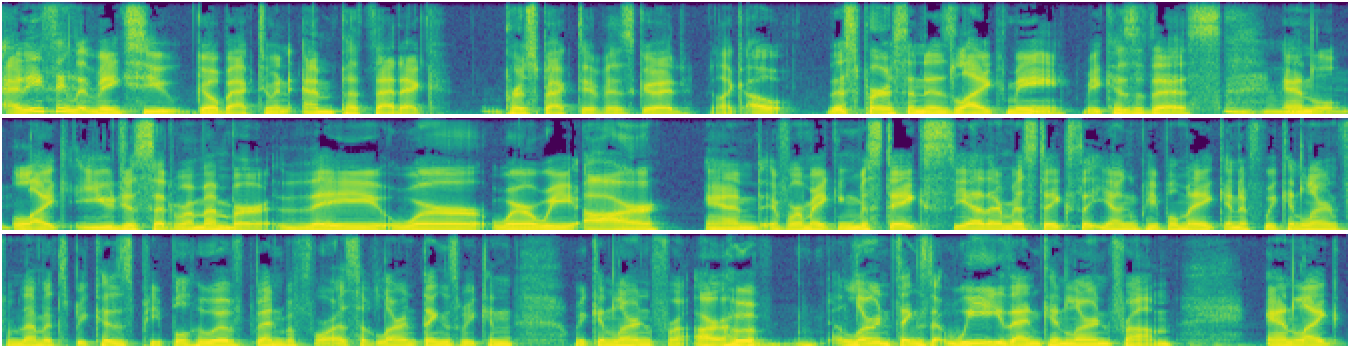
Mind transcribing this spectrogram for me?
Anything that makes you go back to an empathetic perspective is good. Like, oh, this person is like me because of this. Mm-hmm. And like you just said, remember, they were where we are. And if we're making mistakes, yeah, they're mistakes that young people make. And if we can learn from them, it's because people who have been before us have learned things we can we can learn from, or who have learned things that we then can learn from. And like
